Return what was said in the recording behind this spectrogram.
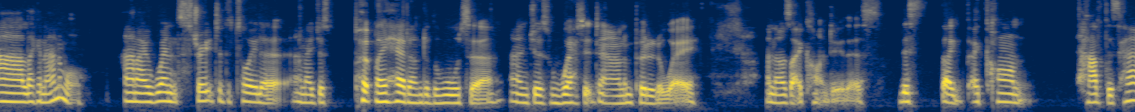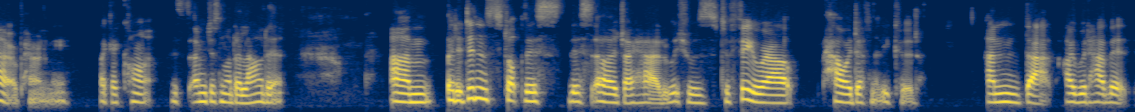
uh, like an animal. And i went straight to the toilet and i just put my head under the water and just wet it down and put it away. And i was like i can't do this. This like i can't have this hair apparently. Like i can't i'm just not allowed it. Um, but it didn't stop this this urge I had, which was to figure out how I definitely could, and that I would have it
